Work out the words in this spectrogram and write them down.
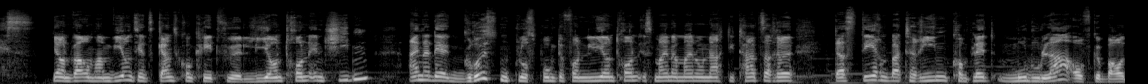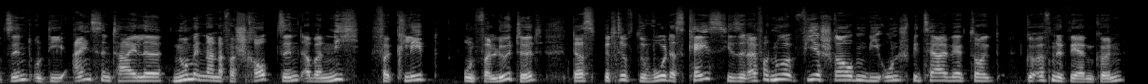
Yes. Ja, und warum haben wir uns jetzt ganz konkret für Leontron entschieden? Einer der größten Pluspunkte von Leontron ist meiner Meinung nach die Tatsache, dass deren Batterien komplett modular aufgebaut sind und die Einzelteile nur miteinander verschraubt sind, aber nicht verklebt und verlötet. Das betrifft sowohl das Case, hier sind einfach nur vier Schrauben, die ohne Spezialwerkzeug geöffnet werden können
